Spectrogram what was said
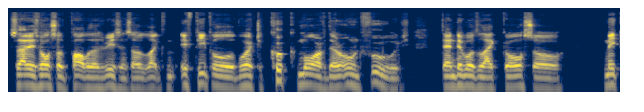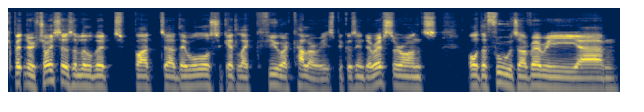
So that is also part of the reason. So like if people were to cook more of their own food then they would like also make better choices a little bit but uh, they will also get like fewer calories because in the restaurants all the foods are very um,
